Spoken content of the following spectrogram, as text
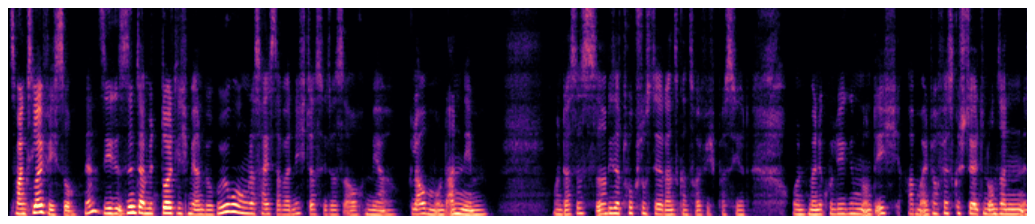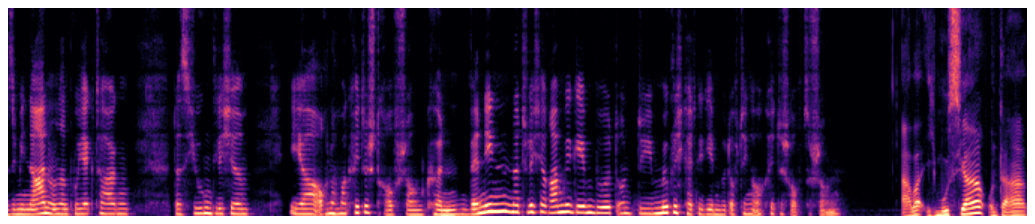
zwangsläufig so. Ne? Sie sind damit deutlich mehr in Berührung. Das heißt aber nicht, dass sie das auch mehr glauben und annehmen. Und das ist äh, dieser Druckschluss, der ganz, ganz häufig passiert. Und meine Kolleginnen und ich haben einfach festgestellt in unseren Seminaren, in unseren Projekttagen, dass Jugendliche eher auch nochmal kritisch draufschauen können, wenn ihnen natürlich der Rahmen gegeben wird und die Möglichkeit gegeben wird, auf Dinge auch kritisch draufzuschauen. Aber ich muss ja, und da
